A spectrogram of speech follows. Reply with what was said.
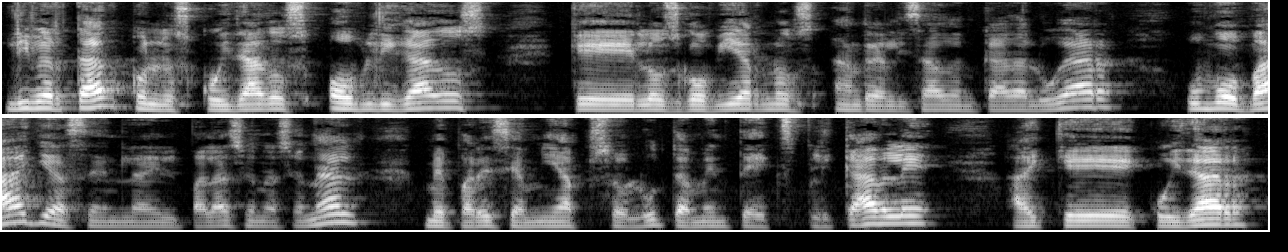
libertad, con los cuidados obligados que los gobiernos han realizado en cada lugar. Hubo vallas en el Palacio Nacional, me parece a mí absolutamente explicable. Hay que cuidar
